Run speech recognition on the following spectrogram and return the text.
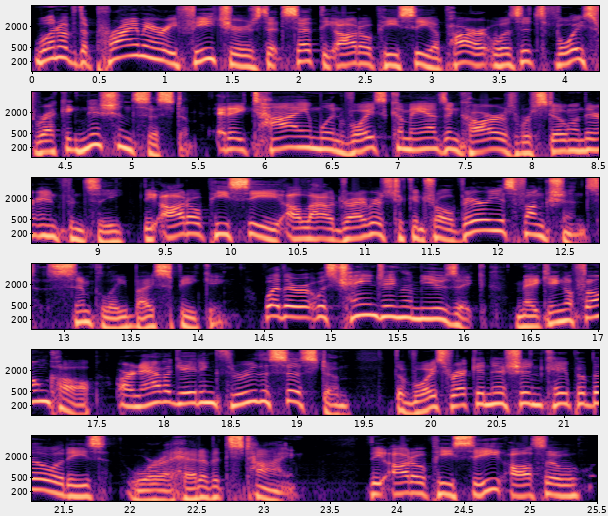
One of the primary features that set the Auto PC apart was its voice recognition system. At a time when voice commands in cars were still in their infancy, the Auto PC allowed drivers to control various functions simply by speaking. Whether it was changing the music, making a phone call, or navigating through the system, the voice recognition capabilities were ahead of its time. The Auto PC also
